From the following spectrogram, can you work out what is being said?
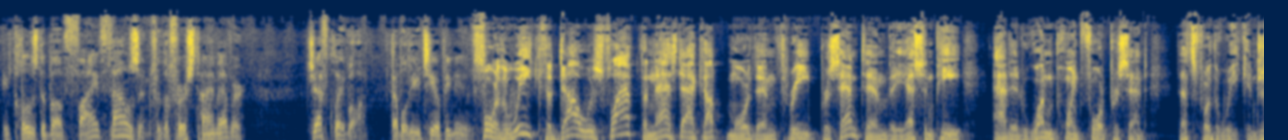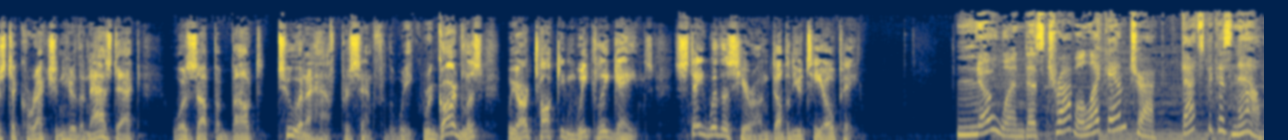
It closed above 5,000 for the first time ever. Jeff Clabaugh, WTOP News. For the week, the Dow was flat, the Nasdaq up more than 3%, and the S&P added 1.4%. That's for the week. And just a correction here, the Nasdaq was up about 2.5% for the week. Regardless, we are talking weekly gains. Stay with us here on WTOP. No one does travel like Amtrak. That's because now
